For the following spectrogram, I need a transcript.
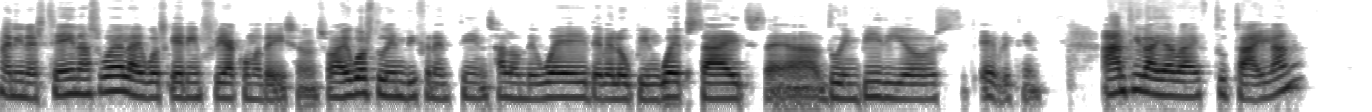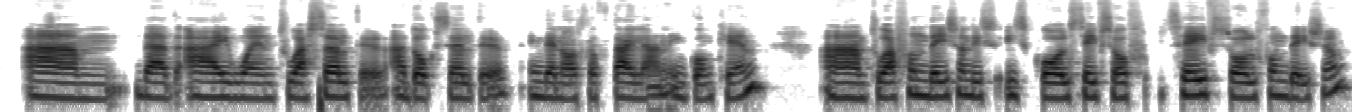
and in Spain as well, I was getting free accommodation. So I was doing different things along the way, developing websites, uh, doing videos, everything. Until I arrived to Thailand, um, that I went to a shelter, a dog shelter in the north of Thailand, in Khon Kaen, um, to a foundation. This is called Saved Soul, Saved Soul Foundation.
